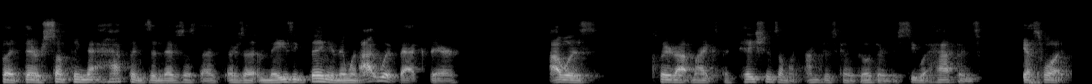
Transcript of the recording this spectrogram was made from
But there's something that happens, and there's just a, there's an amazing thing. And then when I went back there, I was cleared out my expectations. I'm like, I'm just gonna go there and just see what happens. Guess what?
